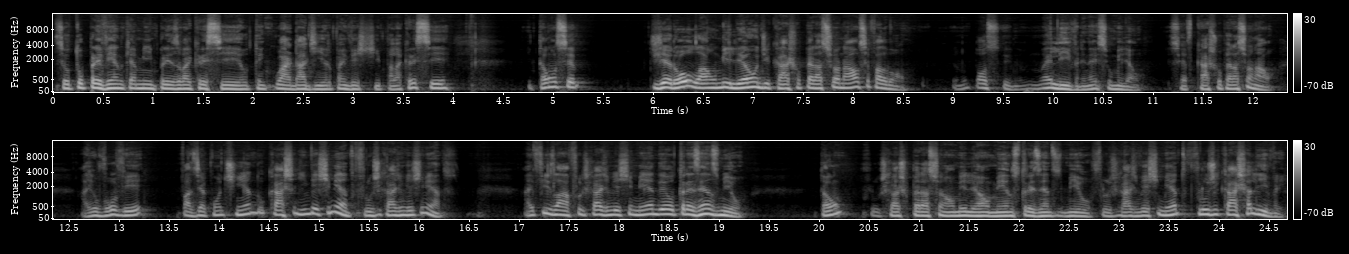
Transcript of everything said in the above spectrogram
Se eu estou prevendo que a minha empresa vai crescer, eu tenho que guardar dinheiro para investir para ela crescer. Então você gerou lá um milhão de caixa operacional, você fala, bom, eu não posso, não é livre, né, esse um milhão. Isso é caixa operacional. Aí eu vou ver, fazer a continha do caixa de investimento, fluxo de caixa de investimentos. Aí fiz lá, fluxo de caixa de investimento deu 300 mil. Então, fluxo de caixa operacional, 1 milhão menos 300 mil, fluxo de caixa de investimento, fluxo de caixa livre.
